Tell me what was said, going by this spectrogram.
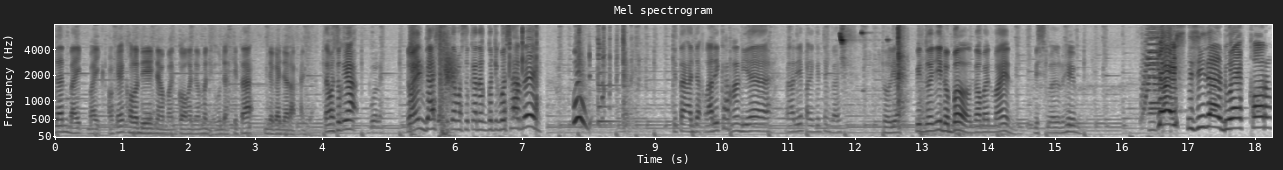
dan baik-baik oke kalau dia nyaman kalau nggak nyaman ya udah kita jaga jarak aja kita masuk ya Boleh. doain guys kita masuk kandang kucing besar deh Wuh. kita ajak lari karena dia larinya paling kenceng guys tuh lihat pintunya double nggak main-main Bismillahirrahmanirrahim guys di sini ada dua ekor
